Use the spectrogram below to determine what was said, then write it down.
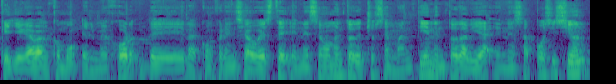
que llegaban como el mejor de la conferencia oeste en ese momento, de hecho se mantienen todavía en esa posición,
